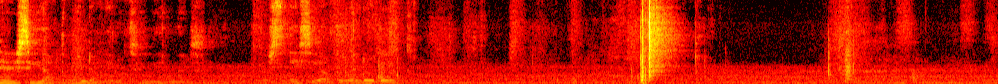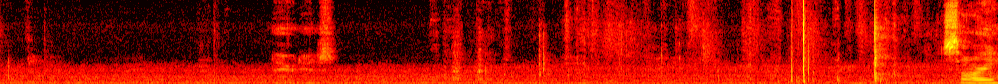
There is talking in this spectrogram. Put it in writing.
They see out the window. They don't see me on this. They see out the window, babe. There it is. Sorry.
